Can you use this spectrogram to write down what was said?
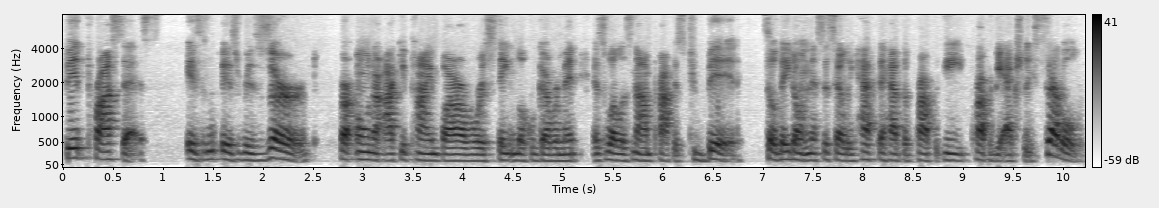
bid process is, is reserved for owner occupying borrowers, state and local government, as well as nonprofits to bid. So they don't necessarily have to have the property property actually settled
